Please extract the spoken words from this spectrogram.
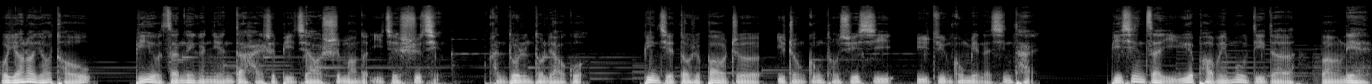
我摇了摇头。笔友在那个年代还是比较时髦的一件事情，很多人都聊过，并且都是抱着一种共同学习、与君共勉的心态，比现在以约炮为目的的网恋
